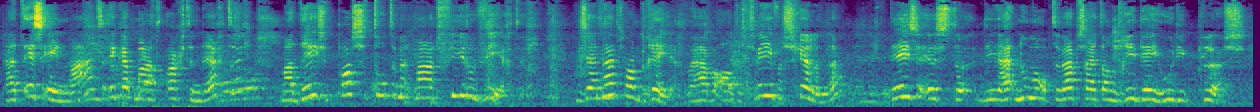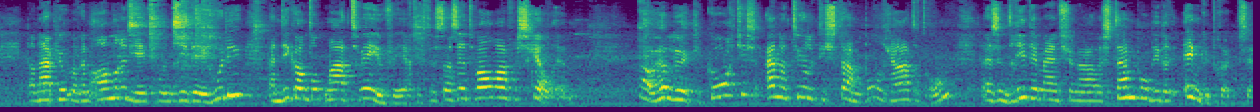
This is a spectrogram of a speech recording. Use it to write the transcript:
Het is één maat. Ik heb maat 38. Maar deze passen tot en met maat 44. Die zijn net wat breder. We hebben altijd twee verschillende. Deze is die noemen we op de website dan 3D Hoodie Plus. Dan heb je ook nog een andere, die heet gewoon 3D hoodie. En die kan tot maat 42. Dus daar zit wel wat verschil in. Nou, heel leuk die koortjes. En natuurlijk die stempel, daar gaat het om. Dat is een driedimensionale stempel die erin gedrukt zit.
